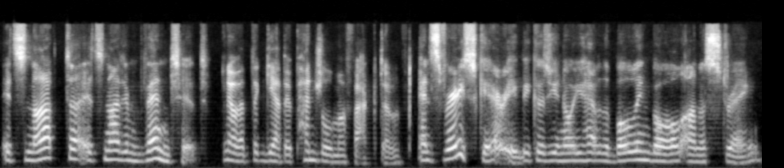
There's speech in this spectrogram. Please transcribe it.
it's not uh, it's not invented. No, that the yeah the pendulum effect of and it's very scary because you know you have the bowling ball on a string,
